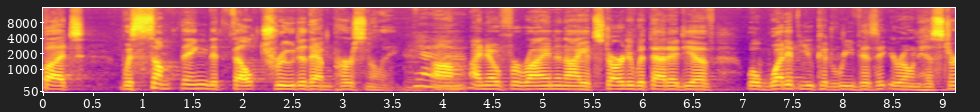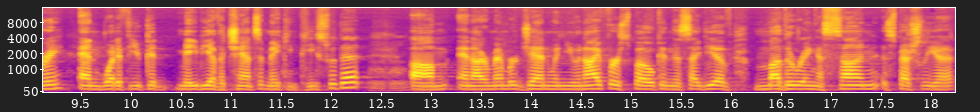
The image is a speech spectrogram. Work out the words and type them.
but with something that felt true to them personally. Yeah. Um, I know for Ryan and I, it started with that idea of, well, what if you could revisit your own history? And what if you could maybe have a chance at making peace with it? Um, and I remember, Jen, when you and I first spoke, and this idea of mothering a son, especially a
